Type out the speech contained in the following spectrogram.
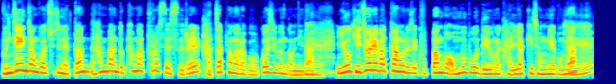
문재인 정부가 추진했던 한반도 평화 프로세스를 가짜 평화라고 꼬집은 겁니다. 예. 이 기조를 바탕으로 이제 국방부 업무 보고 내용을 간략히 정리해 보면 예.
